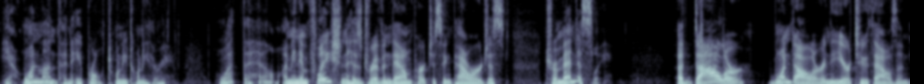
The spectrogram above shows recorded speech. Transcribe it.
Yeah, one month in April 2023. What the hell? I mean, inflation has driven down purchasing power just tremendously. A dollar, one dollar in the year 2000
